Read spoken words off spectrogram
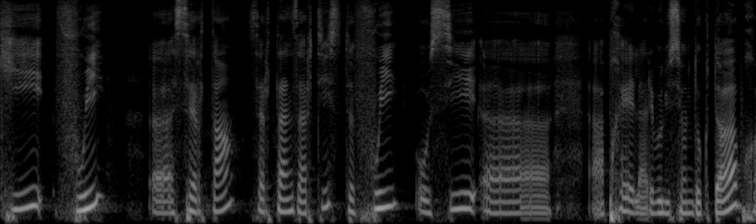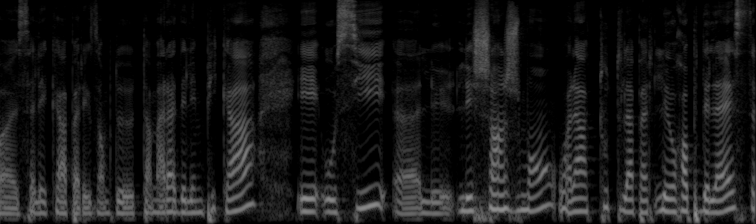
qui fuient. Euh, certains, certains artistes fuient aussi euh, après la révolution d'octobre. C'est le cas par exemple de Tamara de Lempicka et aussi les, changements. Voilà, toute l'Europe de l'Est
